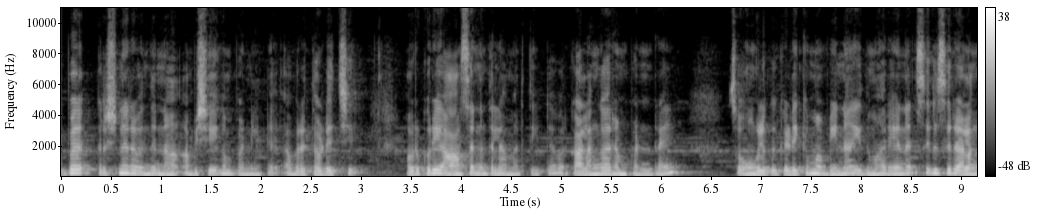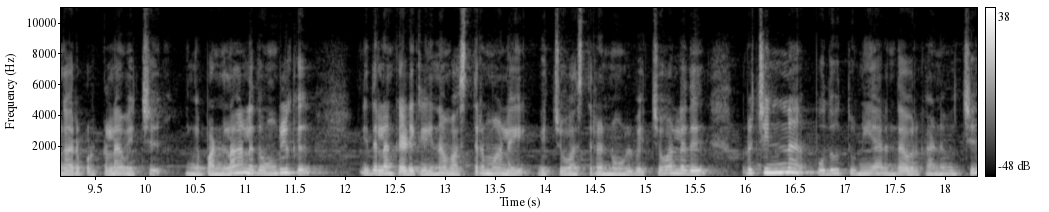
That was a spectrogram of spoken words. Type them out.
இப்போ கிருஷ்ணரை வந்து நான் அபிஷேகம் பண்ணிவிட்டு அவரை தொடச்சி அவருக்குரிய ஆசனத்தில் அமர்த்திட்டு அவருக்கு அலங்காரம் பண்ணுறேன் ஸோ உங்களுக்கு கிடைக்கும் அப்படின்னா இது மாதிரியான சிறு சிறு அலங்கார பொருட்கள்லாம் வச்சு நீங்கள் பண்ணலாம். அல்லது உங்களுக்கு இதெல்லாம் கிடைக்கலைன்னா வஸ்திர மாலை வச்சோ வஸ்திர நூல் வச்சோ அல்லது ஒரு சின்ன புது துணியாக இருந்தால் அவருக்கு அணிவிச்சு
